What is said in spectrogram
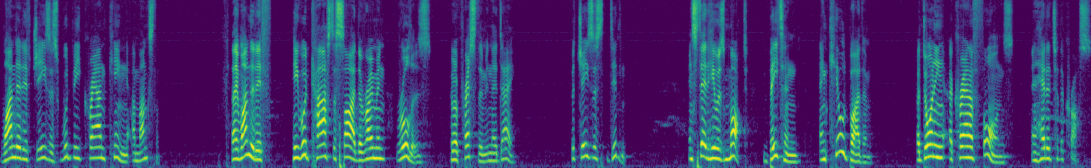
wondered if Jesus would be crowned king amongst them. They wondered if he would cast aside the Roman rulers who oppressed them in their day. But Jesus didn't. Instead, he was mocked beaten, and killed by them, adorning a crown of thorns and headed to the cross.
